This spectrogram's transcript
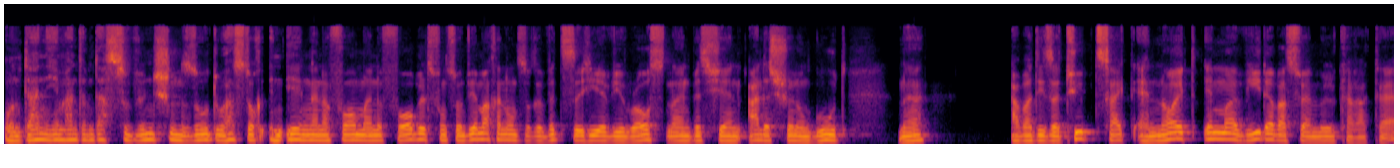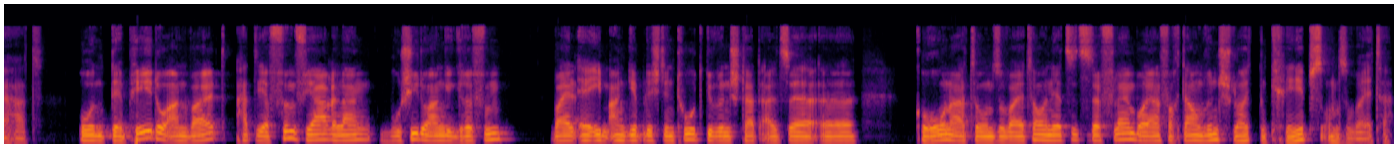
Und dann jemandem das zu wünschen, so, du hast doch in irgendeiner Form eine Vorbildsfunktion. Wir machen unsere Witze hier, wir roasten ein bisschen, alles schön und gut, ne? Aber dieser Typ zeigt erneut immer wieder, was für ein Müllcharakter er hat. Und der Pedo-Anwalt hat ja fünf Jahre lang Bushido angegriffen, weil er ihm angeblich den Tod gewünscht hat, als er äh, Corona hatte und so weiter. Und jetzt sitzt der Flamboy einfach da und wünscht Leuten Krebs und so weiter.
